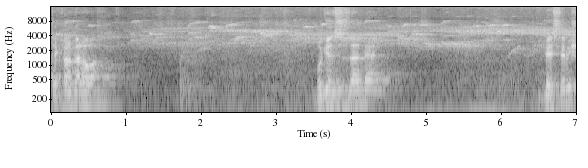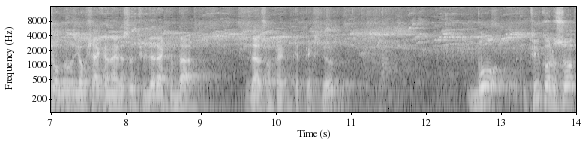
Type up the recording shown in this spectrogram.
tekrar merhaba. Bugün sizlerle beslemiş olduğumuz Yokşay Kanaryası'nın tüyleri hakkında sizlerle sohbet etmek istiyorum. Bu tüy konusu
